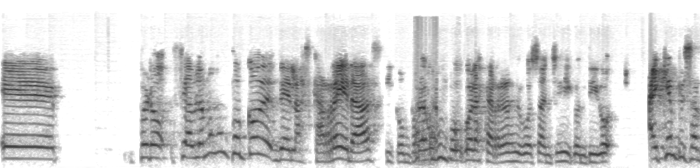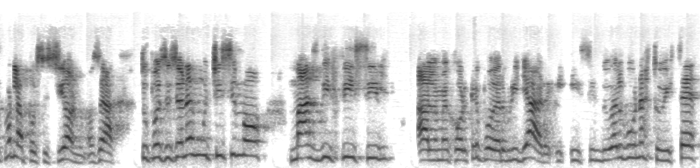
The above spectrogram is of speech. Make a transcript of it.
eh, pero si hablamos un poco de, de, las carreras y comparamos un poco las carreras de Hugo Sánchez y contigo, hay que empezar por la posición. O sea, tu posición es muchísimo más difícil a lo mejor que poder brillar. Y, sin duda alguna estuviste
